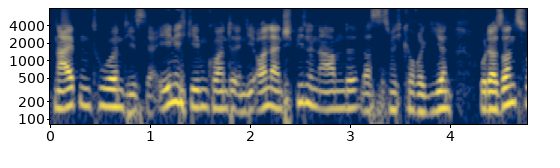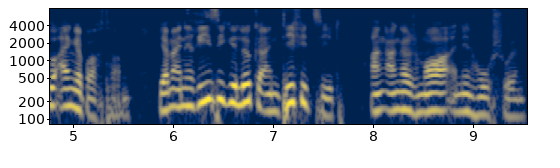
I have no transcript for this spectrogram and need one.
Kneipentouren, die es ja eh nicht geben konnte, in die Online-Spielenabende, lasst es mich korrigieren, oder sonst wo eingebracht haben. Wir haben eine riesige Lücke, ein Defizit an Engagement an den Hochschulen.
